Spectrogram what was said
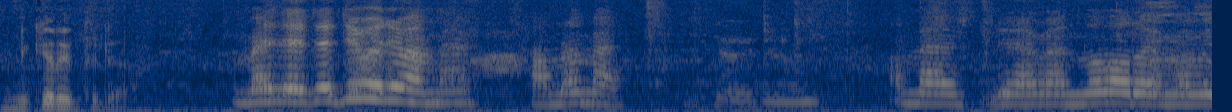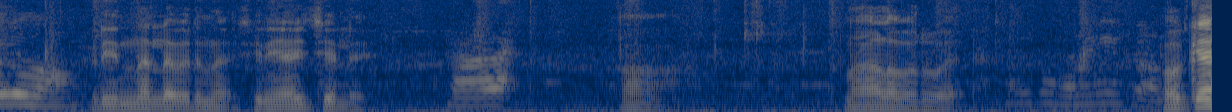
എനിക്കറിയത്തില്ല. ഇന്നല്ല വരുന്നത് ശനിയാഴ്ച ശനിയാഴ്ചയല്ലേ ആ. നാളെ വരുവേ. ഓക്കെ.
